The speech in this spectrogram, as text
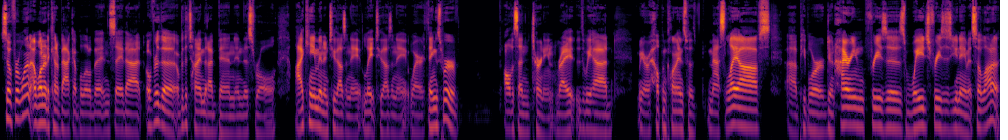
so for one, I wanted to kind of back up a little bit and say that over the over the time that I've been in this role, I came in in 2008, late 2008, where things were all of a sudden turning. Right, we had we were helping clients with mass layoffs. Uh, people were doing hiring freezes, wage freezes, you name it. So a lot of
